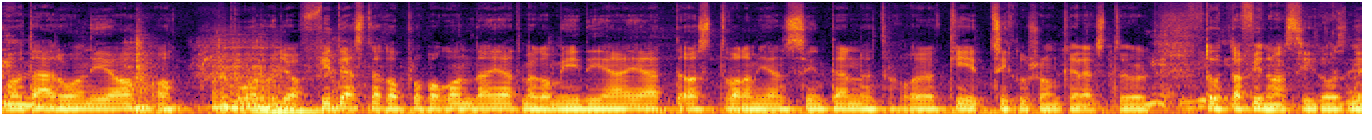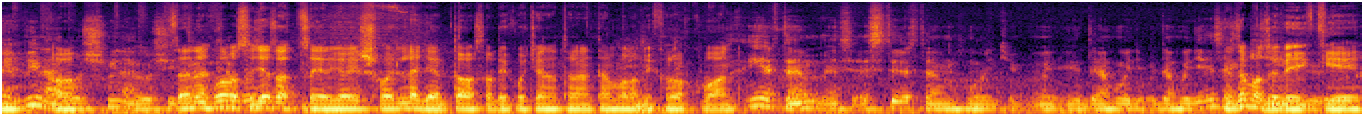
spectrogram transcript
határolnia, akkor, hogy a Fidesznek a propagandáját, meg a médiáját, azt valamilyen szinten ö, két cikluson keresztül vi- tudta finanszírozni. Világos, világos. Itt Szóval ennek valószínűleg ez a célja is, hogy legyen tartalék, hogyha talán valamikor rak van. Értem, ezt, ezt értem, hogy, de hogy, de hogy ezen Ez nem az övéké.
